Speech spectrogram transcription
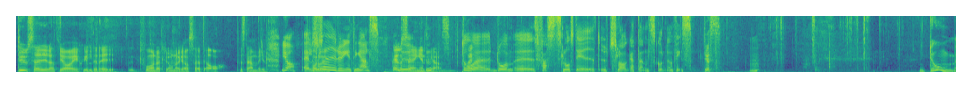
Du säger att jag är skyldig dig 200 kronor och jag säger att ja, det stämmer ju. Ja, eller så säger du ingenting alls. Eller Du- säger ingenting mm, alls. Då, då eh, fastslås det i ett utslag att den skulden finns. Yes. Dom,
